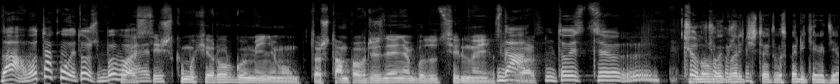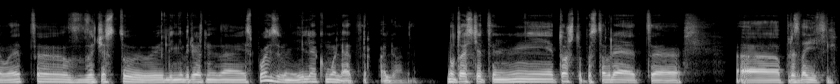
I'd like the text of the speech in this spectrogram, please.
Да, вот такое тоже бывает. Пластическому хирургу минимум, потому что там повреждения будут сильные. если Да, во рту. то есть... э, чё- ну, чё вы говорите, что это в испарителях дело. Это зачастую или небрежное использование, или аккумулятор паленый. Ну, то есть это не то, что поставляет э, э, производитель.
